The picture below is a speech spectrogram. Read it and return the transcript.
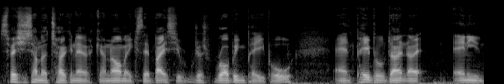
especially some of the token economics. They're basically just robbing people, and people don't know any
